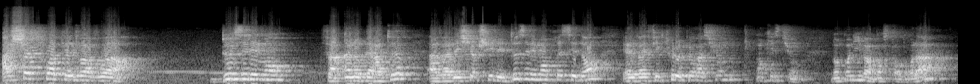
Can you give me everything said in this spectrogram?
à chaque fois qu'elle va avoir deux éléments, enfin un opérateur, elle va aller chercher les deux éléments précédents et elle va effectuer l'opération en question. Donc on y va dans cet ordre-là.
